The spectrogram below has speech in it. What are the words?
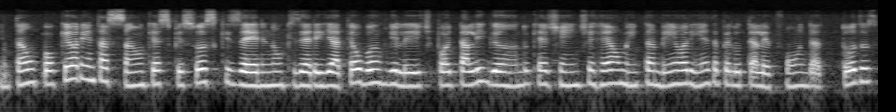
Então, qualquer orientação que as pessoas quiserem, não quiserem ir até o banco de leite, pode estar ligando, que a gente realmente também orienta pelo telefone, dá todas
